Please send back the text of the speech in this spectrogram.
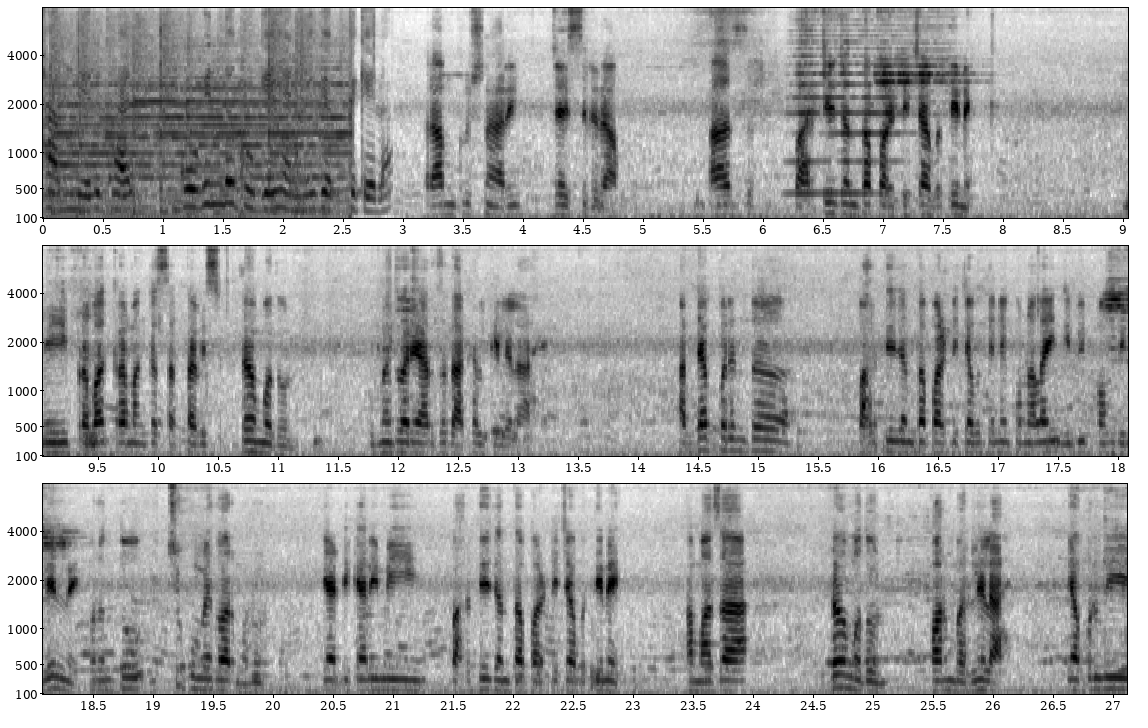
ठाम निर्धार गोविंद घुगे यांनी व्यक्त केला. रामकृष्ण हरी जय श्रीराम. आज भारतीय जनता पार्टीच्या वतीने मी प्रभाग क्रमांक सत्तावीस ड मधून उमेदवारी अर्ज दाखल केलेला आहे. अद्यापपर्यंत भारतीय जनता पार्टीच्या वतीने कोणालाही ई बी फॉर्म दिलेला नाही परंतु इच्छुक उमेदवार म्हणून या ठिकाणी मी भारतीय जनता पार्टीच्या वतीने हा माझा टमधून फॉर्म भरलेला आहे. यापूर्वी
